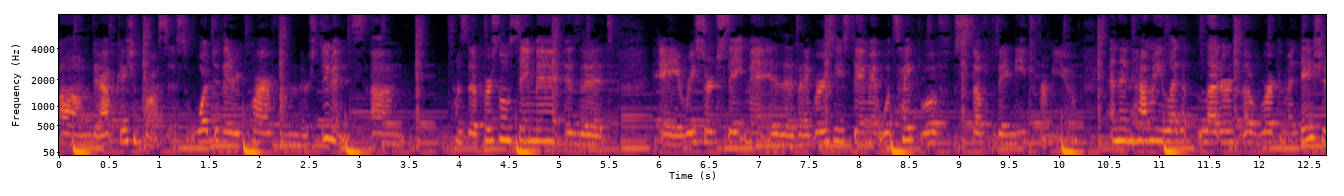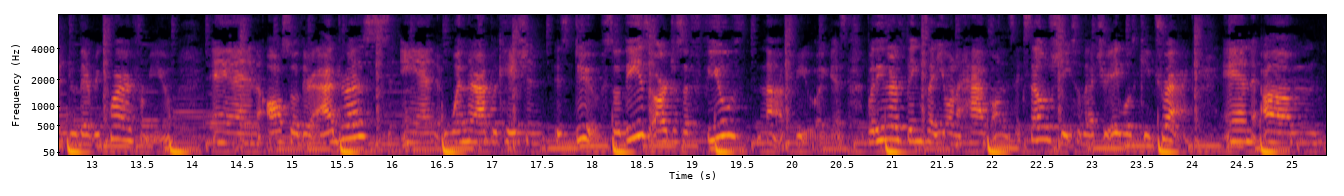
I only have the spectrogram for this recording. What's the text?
um, their application process. What do they require from their students? Um, is it a personal statement? Is it a research statement? Is it a diversity statement? What type of stuff do they need from you? And then how many le letters of recommendation do they require from you? And also their address and when their application is due. So these are just a few, not a few, I guess, but these are things that you want to have on this Excel sheet so that you're able to keep track. And um,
